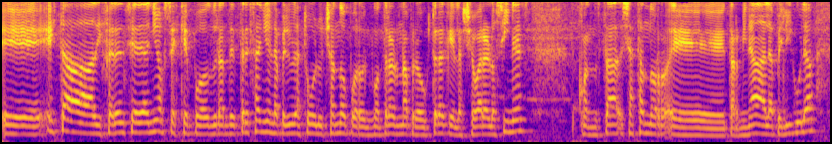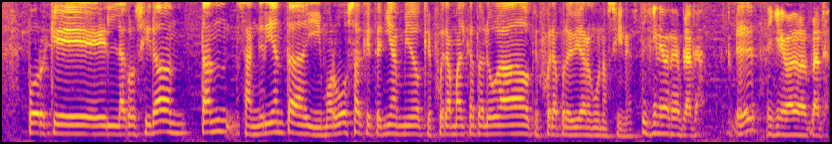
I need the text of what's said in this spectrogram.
Eh, esta diferencia de años es que por- durante tres años la película estuvo luchando por encontrar una productora que la llevara a los cines. Cuando está ya estando eh, terminada la película porque la consideraban tan sangrienta y morbosa que tenían miedo que fuera mal catalogada o que fuera prohibida en algunos cines. ¿Y quién iba a tener plata? ¿Eh? ¿Y quién iba a dar plata?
